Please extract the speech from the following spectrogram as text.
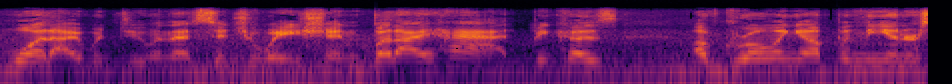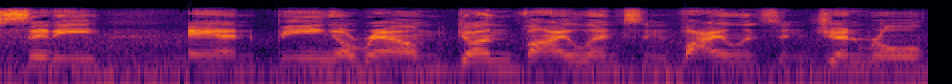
what I would do in that situation, but I had because of growing up in the inner city and being around gun violence and violence in general,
